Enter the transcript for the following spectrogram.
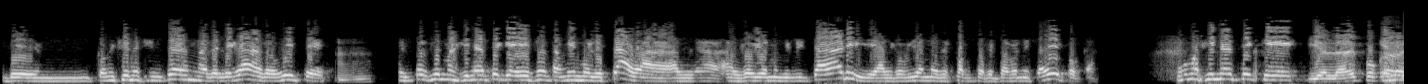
de, mm, comisiones internas, delegados, ¿viste? Ujú. Entonces imagínate que eso también molestaba al, al gobierno militar y al gobierno de facto que estaba en esa época. Imagínate que... Y en la época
